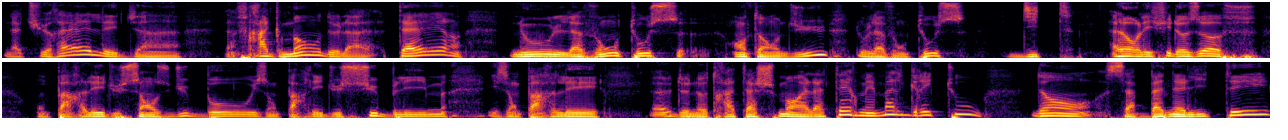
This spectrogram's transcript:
naturel et d'un fragment de la Terre, nous l'avons tous entendu, nous l'avons tous dite. Alors les philosophes ont parlé du sens du beau, ils ont parlé du sublime, ils ont parlé euh, de notre attachement à la Terre, mais malgré tout, dans sa banalité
